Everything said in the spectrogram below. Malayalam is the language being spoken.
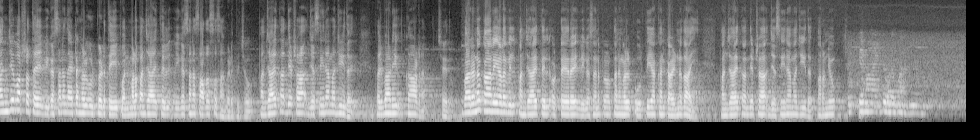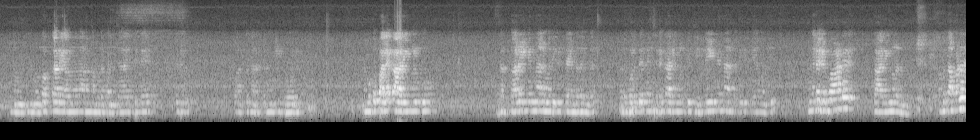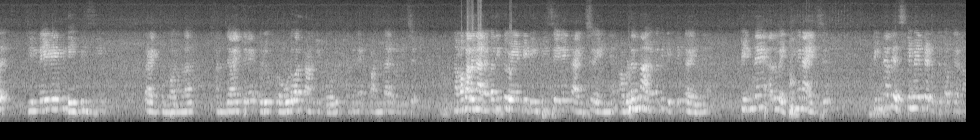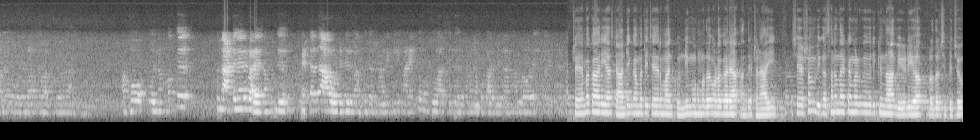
അഞ്ച് വർഷത്തെ വികസന നേട്ടങ്ങൾ ഉൾപ്പെടുത്തി പൊന്മള പഞ്ചായത്തിൽ വികസന സദസ്സ് സംഘടിപ്പിച്ചു. പഞ്ചായത്ത് അധ്യക്ഷ ജസീന മജീദ് പരിപാടി ഉദ്ഘാടനം ചെയ്തു. ഭരണകാലയളവിൽ പഞ്ചായത്തിൽ ഒട്ടേറെ വികസന പ്രവർത്തനങ്ങൾ പൂർത്തിയാക്കാൻ കഴിഞ്ഞതായി പഞ്ചായത്ത് അധ്യക്ഷ ജസീന മജീദ് പറഞ്ഞു. കൃത്യമായിട്ട് ഇവിടെ പറഞ്ഞു. നമുക്ക് നിങ്ങൾക്കൊക്കെ അറിയാവുന്നതാണ് നമ്മുടെ പഞ്ചായത്തിലെ ഒരു വർക്ക് നടക്കണമെങ്കിൽ പോലും നമുക്ക് പല കാര്യങ്ങൾക്കും സർക്കാരിൽ നിന്ന് അനുമതി കിട്ടേണ്ടതുണ്ട്. അതുപോലെ തന്നെ ചില കാര്യങ്ങൾക്ക് ജില്ലയിൽ നിന്ന് അനുമതി കിട്ടിയാൽ മതി. അങ്ങനെ ഒരുപാട് കാര്യങ്ങളുണ്ട്. അപ്പം നമ്മൾ ജില്ലയിലേക്ക് ഡി പി സി അയക്കുമ്പോൾ നമ്മൾ പഞ്ചായത്തിലെ ഒരു റോഡ് വർക്കാണെങ്കിൽ പോലും അതിന് ഫണ്ട് അനുവദിച്ച് നമുക്ക് അതിന് അനുമതിക്ക് വേണ്ടി ഡി പി സിയിലേക്ക് അയച്ചു കഴിഞ്ഞ് അവിടെ നിന്ന് അനുമതി കിട്ടിക്കഴിഞ്ഞ് പിന്നെ അത് വെറ്റിങ്ങിന് അയച്ച് പിന്നെ അത് എസ്റ്റിമേറ്റ് എടുത്തിട്ടൊക്കെയാണ് അവിടെ റോഡുകളൊക്കെ വർക്കുകൾ നടക്കുന്നത്. അപ്പോൾ നമുക്ക് നാട്ടുകാരെ പറയും നമുക്ക് പെട്ടെന്ന് ആ റോഡിന്റെ ഒരു വർക്ക് തീർക്കണം. അല്ലെങ്കിൽ മഴയ്ക്ക് മുമ്പ് വർക്ക് തീർക്കണം എന്നൊക്കെ പറഞ്ഞിട്ടാണ് നമ്മളോട് ക്ഷേമകാര്യ സ്റ്റാൻഡിംഗ് കമ്മിറ്റി ചെയർമാൻ കുഞ്ഞി മുഹമ്മദ് ഒളകര അധ്യക്ഷനായി. ശേഷം വികസന നേട്ടങ്ങൾ വിവരിക്കുന്ന വീഡിയോ പ്രദർശിപ്പിച്ചു.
